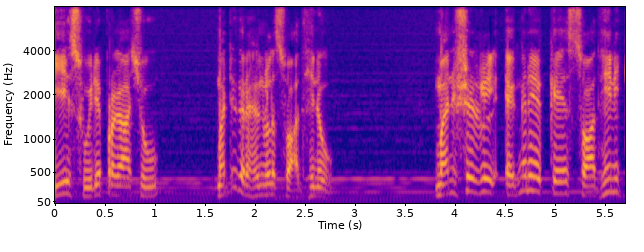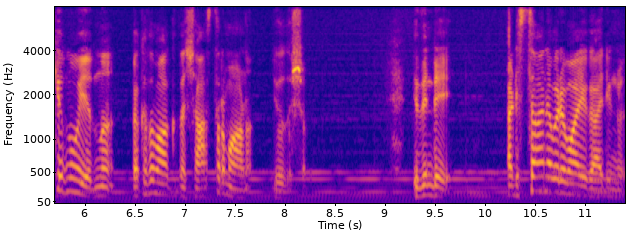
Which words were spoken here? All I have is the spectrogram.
ഈ സൂര്യപ്രകാശവും മറ്റു ഗ്രഹങ്ങളുടെ സ്വാധീനവും മനുഷ്യരിൽ എങ്ങനെയൊക്കെ സ്വാധീനിക്കുന്നു എന്ന് വ്യക്തമാക്കുന്ന ശാസ്ത്രമാണ് ജ്യോതിഷം. ഇതിന്റെ അടിസ്ഥാനപരമായ കാര്യങ്ങൾ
